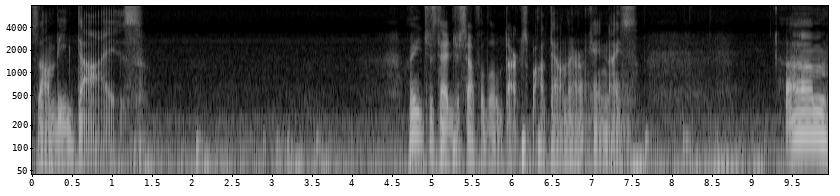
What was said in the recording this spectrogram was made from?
zombie dies. Well, you just had yourself a little dark spot down there. Okay, nice. Um,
